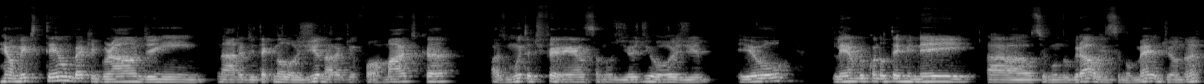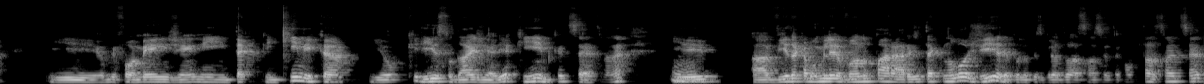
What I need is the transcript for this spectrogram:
Realmente ter um background em, na área de tecnologia, na área de informática, faz muita diferença nos dias de hoje. Eu lembro quando eu terminei uh, o segundo grau, ensino médio, né? E eu me formei em, em técnica em química e eu queria estudar engenharia química, etc. Né? Uhum. A vida acabou me levando para a área de tecnologia, depois eu fiz graduação em ciência da computação, etc.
